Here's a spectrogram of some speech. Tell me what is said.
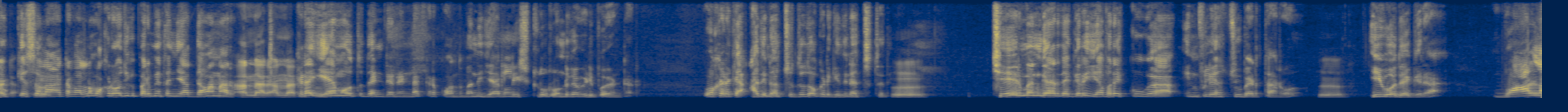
తొక్కిసలాట వలన ఒక రోజుకి పరిమితం చేద్దామన్నారు. అన్నారు అన్నారు. ఇక్కడ ఏమవుతుందంటేనండి అక్కడ కొంతమంది జర్నలిస్టులు రెండుగా విడిపోయి ఉంటారు. ఒకడికి అది నచ్చుతుంది ఒకడికి ఇది నచ్చుతుంది. చైర్మన్ గారి దగ్గర ఎవరు ఎక్కువగా ఇన్ఫ్లుయెన్స్ చూపెడతారో ఈవో దగ్గర వాళ్ళ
